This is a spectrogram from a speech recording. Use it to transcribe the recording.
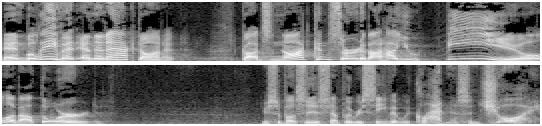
and believe it and then act on it. God's not concerned about how you feel about the Word. You're supposed to just simply receive it with gladness and joy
